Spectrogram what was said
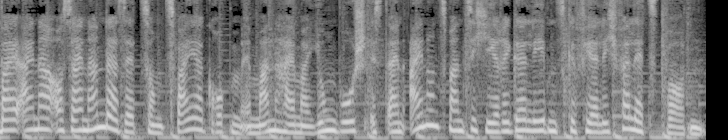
Bei einer Auseinandersetzung zweier Gruppen im Mannheimer Jungbusch ist ein 21-Jähriger lebensgefährlich verletzt worden.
